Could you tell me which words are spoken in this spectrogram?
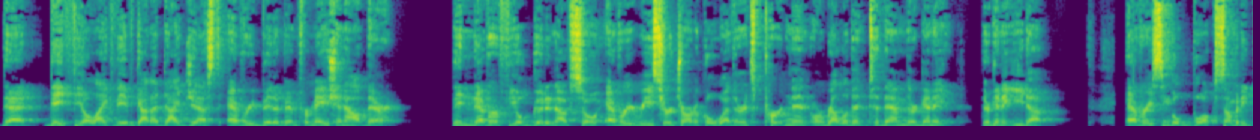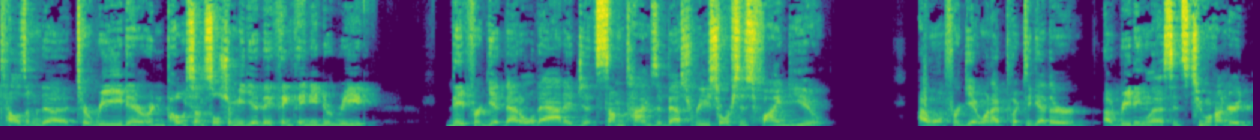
that they feel like they've got to digest every bit of information out there. They never feel good enough. So every research article, whether it's pertinent or relevant to them, they're going to, they're going to eat up. Every single book somebody tells them to, to read or and post on social media, they think they need to read. They forget that old adage that sometimes the best resources find you. I won't forget when I put together a reading list. It's 200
